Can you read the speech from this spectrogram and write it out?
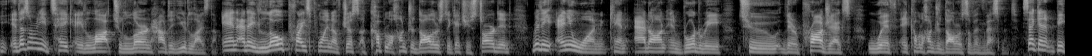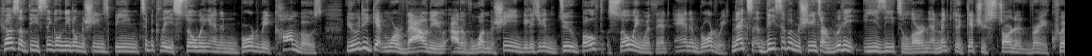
it doesn't really take a lot to learn how to utilize them. And at a low price point of just a couple of hundred dollars to get you started, really anyone can add on embroidery to their projects with a couple of hundred dollars of investment. Second, because of these single needle machines being typically sewing and embroidery combos, you really get more value out of one machine because you can do both sewing with it and embroidery. Next, these type of machines are really easy to learn and meant to get you started very quickly.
